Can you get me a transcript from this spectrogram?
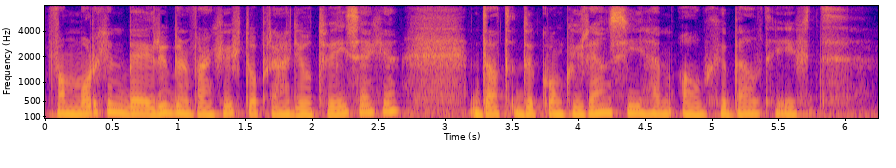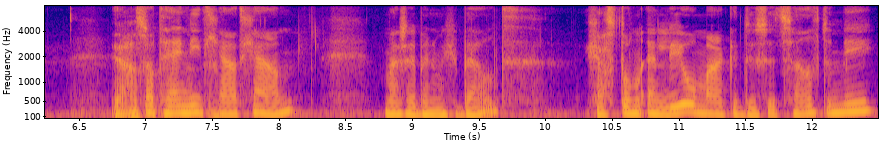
vanmorgen bij Ruben van Gucht op Radio 2 zeggen dat de concurrentie hem al gebeld heeft. Ja, zo. Dat hij niet gaat gaan, maar ze hebben hem gebeld. Gaston en Leo maken dus hetzelfde mee.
